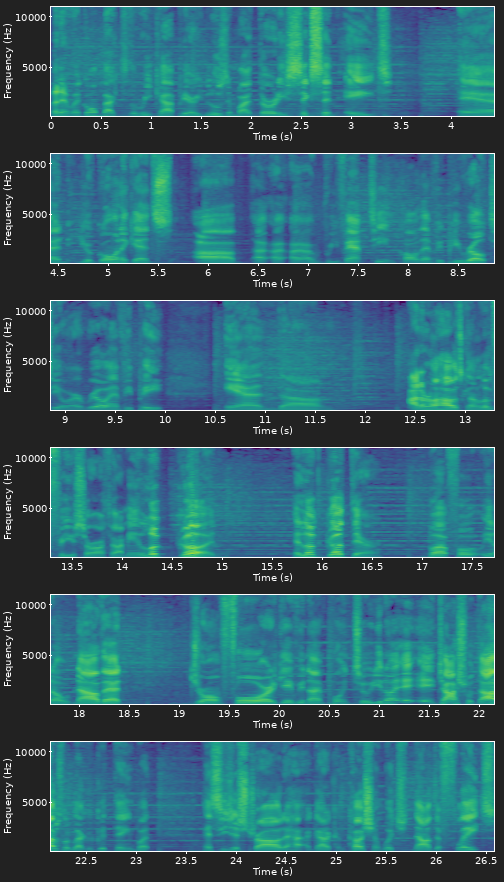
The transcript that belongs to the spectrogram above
but anyway, going back to the recap here, you're losing by 30, six and eight, and you're going against uh, a, a, a revamped team called MVP Realty or a real MVP, and um, I don't know how it's going to look for you, Sir Arthur. I mean, it looked good. It looked good there, but for you know now that Jerome Ford gave you 9.2, you know it, it- Joshua Dobbs looked like a good thing, but and CJ Stroud got a concussion, which now deflates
